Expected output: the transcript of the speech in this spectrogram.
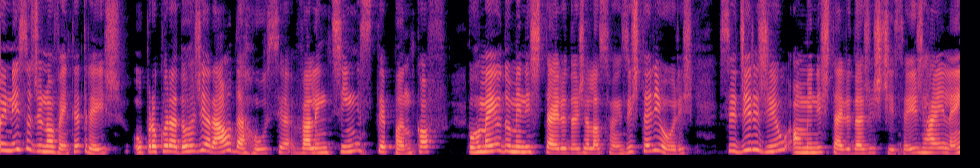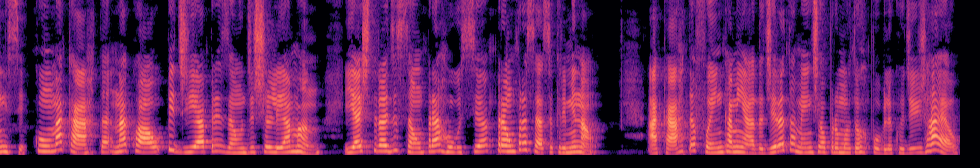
início de 93, o procurador-geral da Rússia, Valentin Stepankov, por meio do Ministério das Relações Exteriores, se dirigiu ao Ministério da Justiça israelense com uma carta na qual pedia a prisão de Shliaman e a extradição para a Rússia para um processo criminal. A carta foi encaminhada diretamente ao promotor público de Israel,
